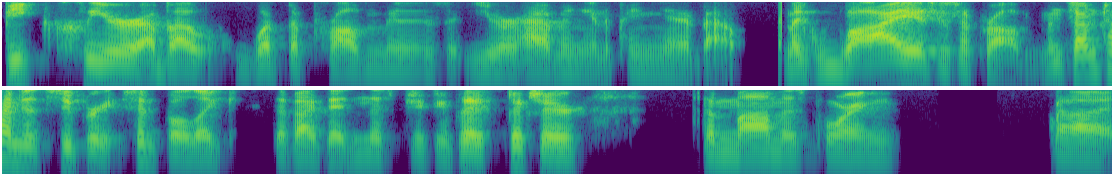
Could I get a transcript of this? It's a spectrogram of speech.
be clear about what the problem is that you're having an opinion about. Like, why is this a problem? And sometimes it's super simple, like the fact that in this particular picture, the mom is pouring uh,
